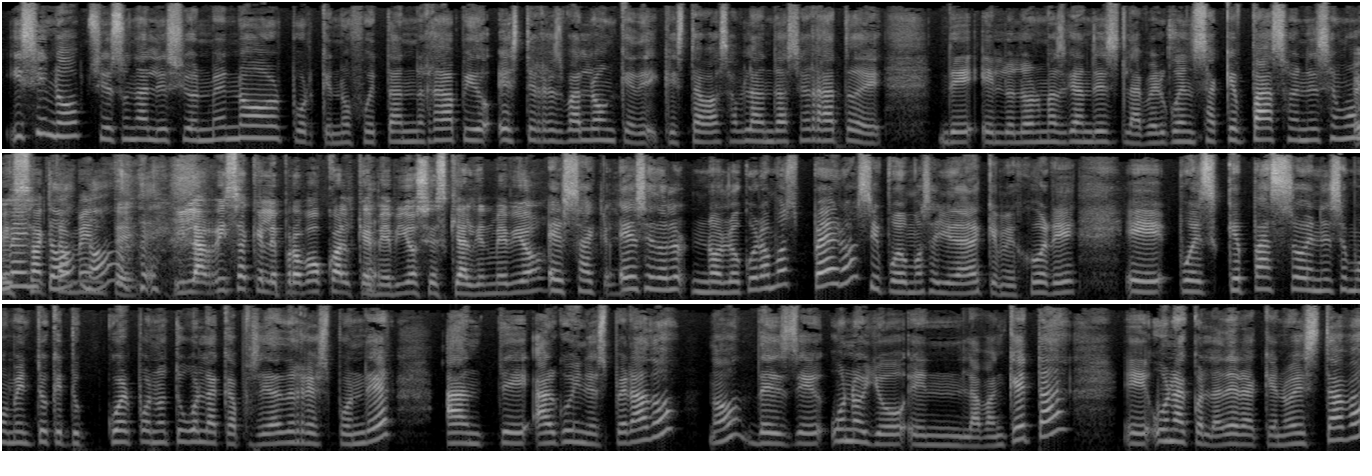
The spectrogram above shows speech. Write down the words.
Y si no, si es una lesión menor, porque no fue tan rápido, este resbalón que, de- que estabas hablando hace rato de, de el dolor más grande es la vergüenza que paso en ese momento. ¿no? Exactamente. Y la risa que le provoco al que me vio, si es que alguien me vio. Exacto, ese dolor no lo curamos, pero sí podemos ayudar a que mejore, eh, pues, qué pasó en ese momento que tu cuerpo no tuvo la capacidad de responder ante algo inesperado, ¿no? Desde un hoyo en la banqueta, eh, una coladera que no estaba,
